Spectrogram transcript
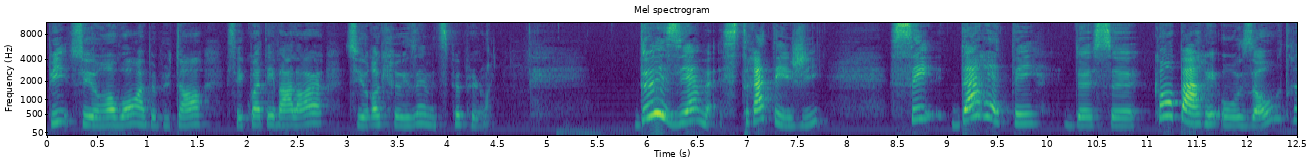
Puis tu iras voir un peu plus tard, c'est quoi tes valeurs, tu iras creuser un petit peu plus loin. Deuxième stratégie, c'est d'arrêter de se comparer aux autres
